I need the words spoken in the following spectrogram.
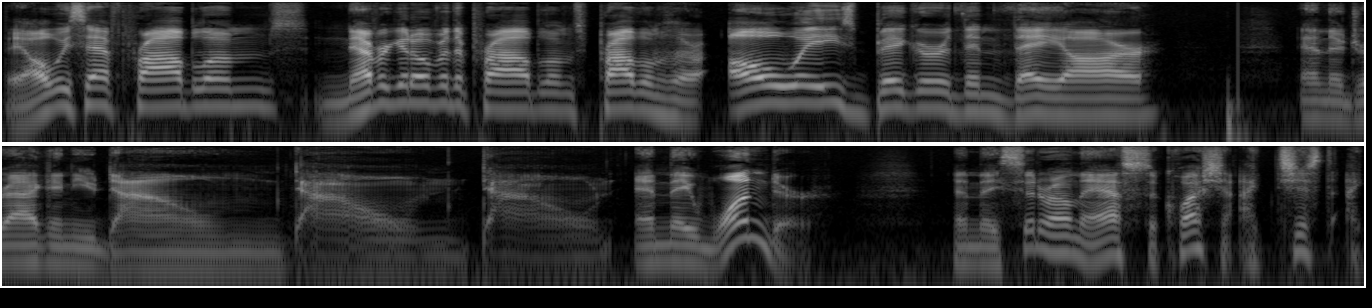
They always have problems, never get over the problems. Problems are always bigger than they are and they're dragging you down, down, down. And they wonder and they sit around and they ask the question I just, I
